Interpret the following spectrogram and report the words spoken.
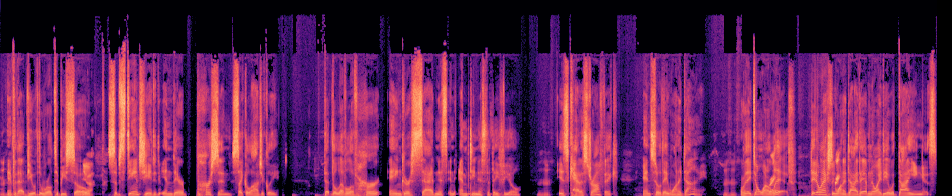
Mm-hmm. And for that view of the world to be so yeah. substantiated in their person psychologically, that the level of hurt, anger, sadness, and emptiness that they feel mm-hmm. is catastrophic. And so they want to die mm-hmm. or they don't want right. to live. They don't actually right. want to die. They have no idea what dying is,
